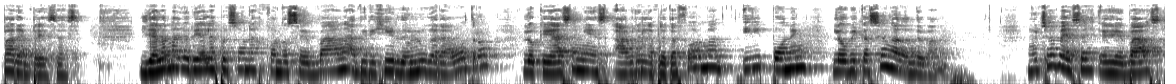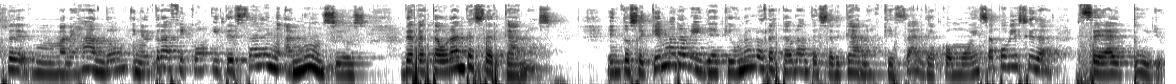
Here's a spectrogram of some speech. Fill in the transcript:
para empresas. Ya la mayoría de las personas cuando se van a dirigir de un lugar a otro, lo que hacen es abren la plataforma y ponen la ubicación a donde van. Muchas veces eh, vas manejando en el tráfico y te salen anuncios de restaurantes cercanos. Entonces, qué maravilla que uno de los restaurantes cercanos que salga como esa publicidad sea el tuyo.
